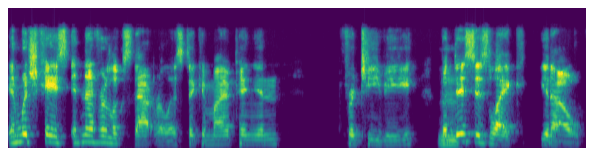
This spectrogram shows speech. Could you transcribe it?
in which case it never looks that realistic, in my opinion, for TV. But Mhm. this is like, you know,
